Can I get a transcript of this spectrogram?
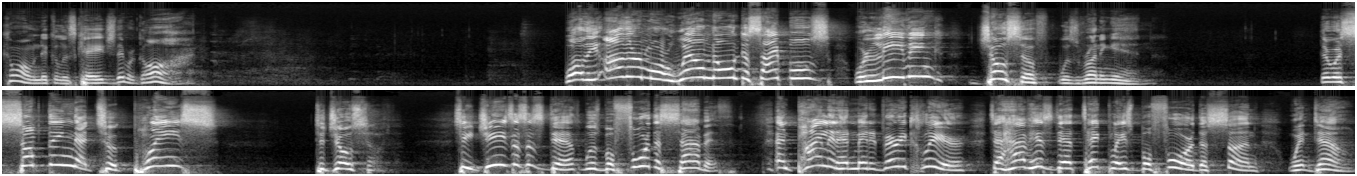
Come on, Nicolas Cage, they were gone. While the other more well known disciples were leaving, Joseph was running in. There was something that took place to Joseph. See, Jesus' death was before the Sabbath, and Pilate had made it very clear to have his death take place before the sun went down.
